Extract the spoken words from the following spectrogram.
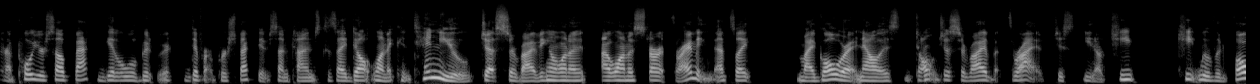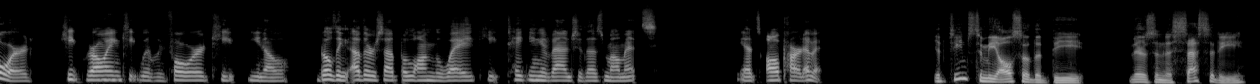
kind of pull yourself back and get a little bit different perspective sometimes because I don't want to continue just surviving. I want to I want to start thriving. That's like my goal right now is don't just survive but thrive. Just, you know, keep keep moving forward, keep growing, keep moving forward, keep, you know, building others up along the way, keep taking advantage of those moments it's all part of it. It seems to me also that the there's a necessity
